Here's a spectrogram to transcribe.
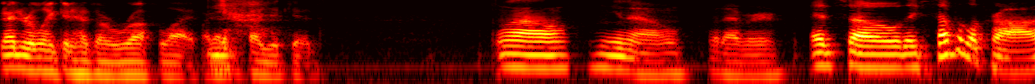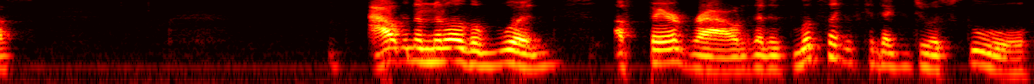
Andrew Lincoln has a rough life. I gotta Yeah. tell you, kids. well, you know, whatever. And so they stumble across out in the middle of the woods a fairground that is looks like it's connected to a school.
